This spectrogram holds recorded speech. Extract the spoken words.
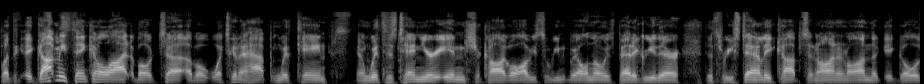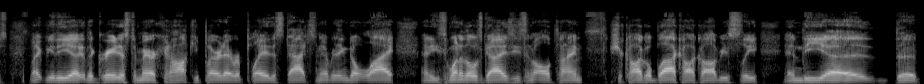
but it got me thinking a lot about uh, about what's going to happen with Kane and with his tenure in Chicago. Obviously, we, we, all know his pedigree there, the three Stanley Cups, and on and on. It goes. Might be the uh, the greatest American hockey player to ever play. The stats and everything don't lie, and he's one of those guys. He's an all time Chicago Blackhawk, obviously, and the uh, the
